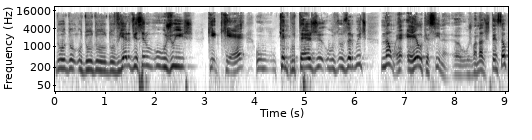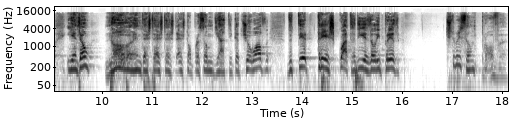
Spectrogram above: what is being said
do, do, do- do- Vieira, devia ser o, o juiz. Que, que é o- quem protege os, os arguidos. Não, é, é ele que assina eh, os mandados de detenção e então, novamente, esta, esta, esta, esta operação mediática de show-off de ter três, quatro dias ali preso. Destruição de prova.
